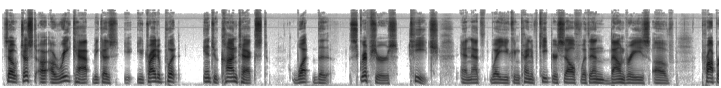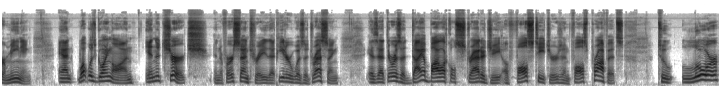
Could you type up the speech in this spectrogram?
So, just a, a recap because you, you try to put into context what the scriptures teach and that way you can kind of keep yourself within boundaries of proper meaning. And what was going on in the church in the first century that Peter was addressing is that there was a diabolical strategy of false teachers and false prophets to lure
